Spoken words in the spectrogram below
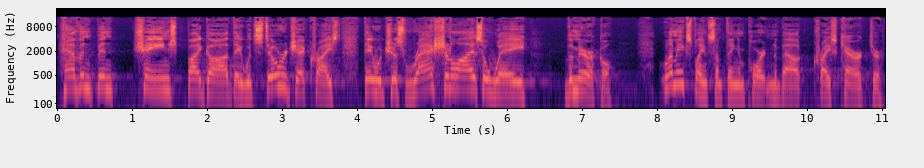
haven't been changed by God, they would still reject Christ. They would just rationalize away the miracle. Let me explain something important about Christ's character.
